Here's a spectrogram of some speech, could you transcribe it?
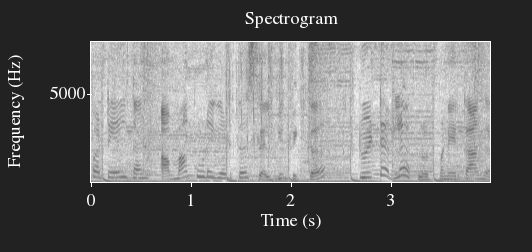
பட்டேல் தன் அம்மா கூட எடுத்த செல்ஃபி பிக்க ட்விட்டர்ல அப்லோட் பண்ணிருக்காங்க.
